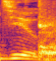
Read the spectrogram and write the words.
Radio.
